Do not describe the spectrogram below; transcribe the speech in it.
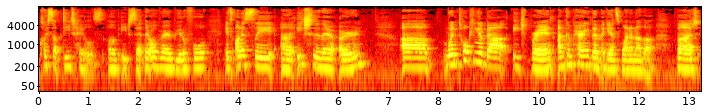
close-up details of each set. They're all very beautiful. It's honestly uh, each to their own. Uh, when talking about each brand, I'm comparing them against one another, but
